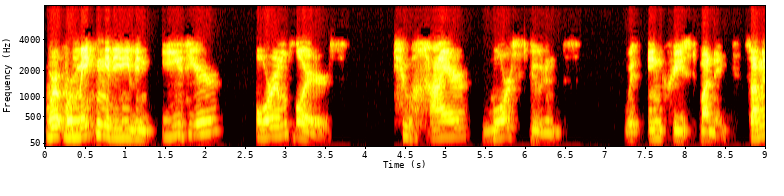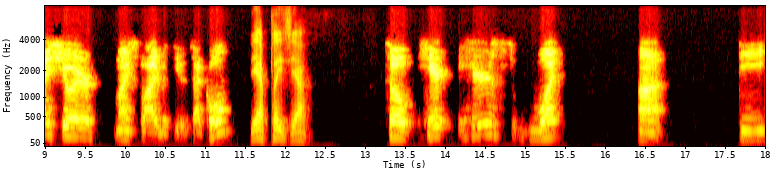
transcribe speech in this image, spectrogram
we're, we're making it even easier for employers to hire more students with increased funding. So I'm going to share my slide with you. Is that cool? Yeah, please. Yeah. So here, here's what uh, the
